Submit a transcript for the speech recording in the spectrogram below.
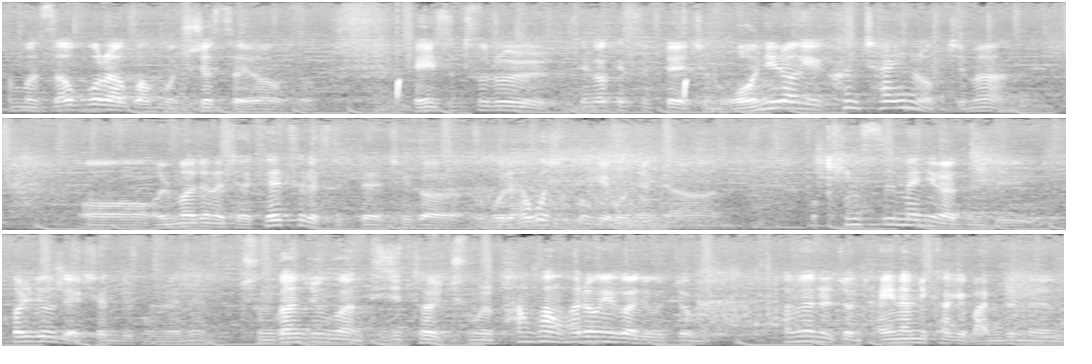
한번 써보라고 한번 주셨어요. 그래서 베이스 2를 생각했을 때 저는 원이랑 큰 차이는 없지만 어, 얼마 전에 제가 테스트를 했을 때 제가 이번에 하고 싶은 게 뭐냐면 뭐 킹스맨이라든지 헐리우드 액션들 보면은 중간중간 디지털 줌을 팡팡 활용해가지고 좀 화면을 좀 다이나믹하게 만드는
